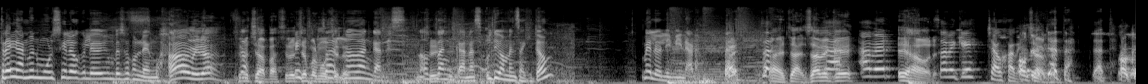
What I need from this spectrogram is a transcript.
Tráiganme un murciélago que le doy un beso con lengua. Ah, mira, se lo chapa, se lo Listo, chapa el ya murciélago. No dan ganas, no Sí, dan sí. ganas. Último mensajito. Me lo eliminaron. Ahí está, ¿sabe Ah, qué? A ver. Es ahora. ¿Sabe qué? Chao, Javier. Ok. Ya está, ya está. Ok.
